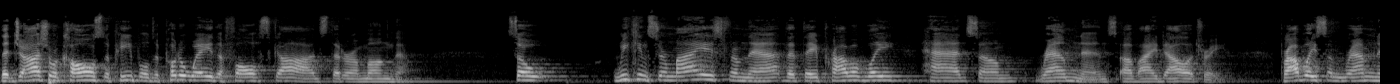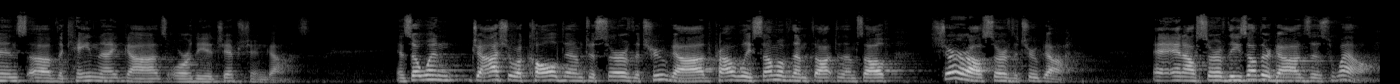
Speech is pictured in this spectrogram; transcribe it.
that Joshua calls the people to put away the false gods that are among them. So we can surmise from that that they probably had some remnants of idolatry, probably some remnants of the Canaanite gods or the Egyptian gods. And so when Joshua called them to serve the true God, probably some of them thought to themselves, sure, I'll serve the true God. And I'll serve these other gods as well.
